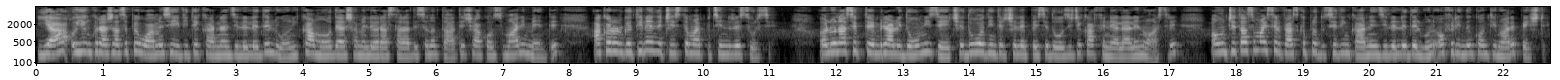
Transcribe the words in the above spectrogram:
Ea îi încurajează pe oameni să evite carnea în zilele de luni ca mod de a-și ameliora starea de sănătate și a consuma alimente a căror gătire necesită mai puține resurse. În luna septembrie a lui 2010, două dintre cele peste 20 de cafenele ale noastre au încetat să mai servească produse din carne în zilele de luni, oferind în continuare pește.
